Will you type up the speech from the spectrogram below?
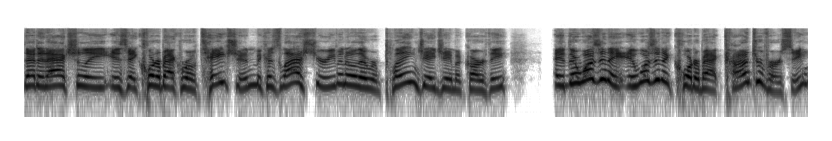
that it actually is a quarterback rotation because last year, even though they were playing JJ McCarthy, eh, there wasn't a it wasn't a quarterback controversy.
